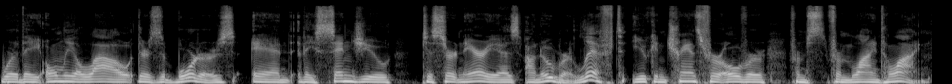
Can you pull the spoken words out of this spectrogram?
where they only allow there's the borders and they send you to certain areas on Uber. Lyft, you can transfer over from from line to line.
